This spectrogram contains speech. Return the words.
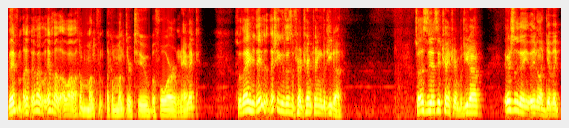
they have, they have, they have like a month like a month or two before Namek, so they they they should use this to train train training Vegeta. So this is is train train Vegeta. Eventually they, they even like give like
